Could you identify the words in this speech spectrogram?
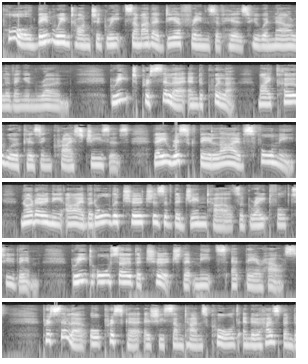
Paul then went on to greet some other dear friends of his who were now living in Rome. Greet Priscilla and Aquila, my co workers in Christ Jesus. They risked their lives for me. Not only I, but all the churches of the Gentiles are grateful to them. Greet also the church that meets at their house. Priscilla, or Prisca as she's sometimes called, and her husband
